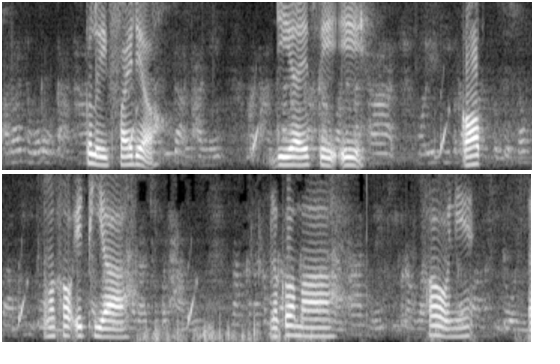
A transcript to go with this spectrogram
พระราชวโรกาสห้าก็เหลยอีกไฟล์เดียววิจารณ์พาณิชย์ประธาน DICE มูลนิธิก๊อปสมเด็จเจ้าฟ้ามหิดลแล้วมาเข้า SPR แล้วก็มาเข้าอันนี้ไอ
